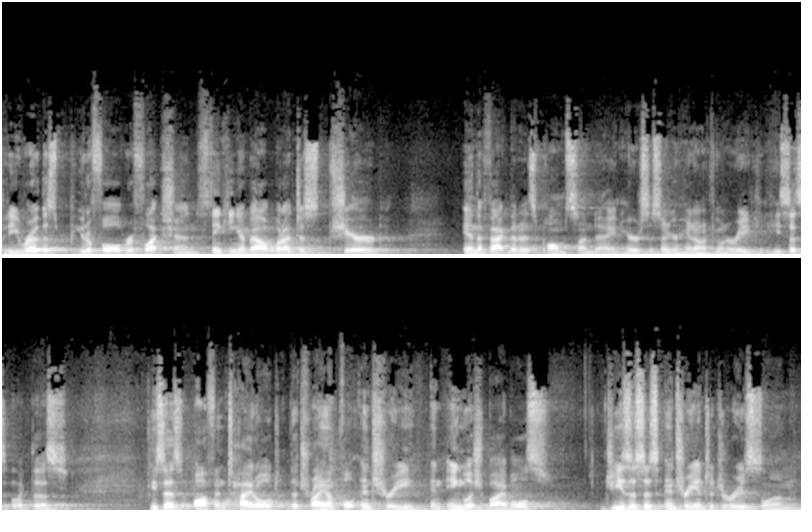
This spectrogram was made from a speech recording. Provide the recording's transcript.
but he wrote this beautiful reflection thinking about what I just shared and the fact that it's Palm Sunday. And here's this in your handout if you want to read. He says it like this He says, often titled the triumphal entry in English Bibles, Jesus' entry into Jerusalem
